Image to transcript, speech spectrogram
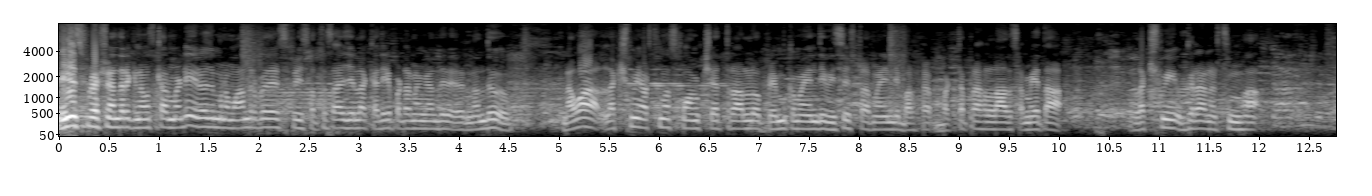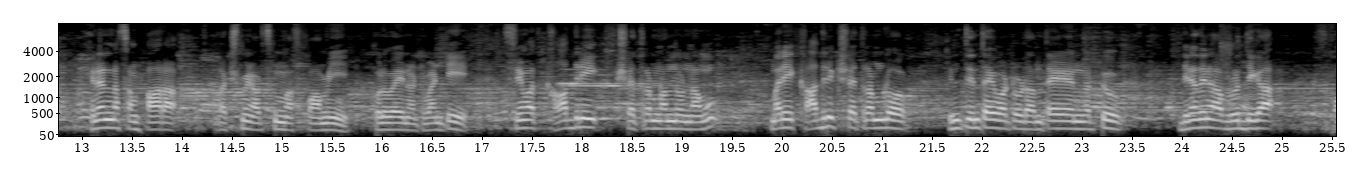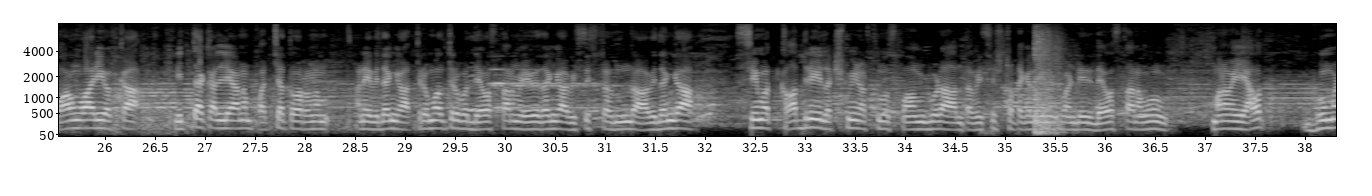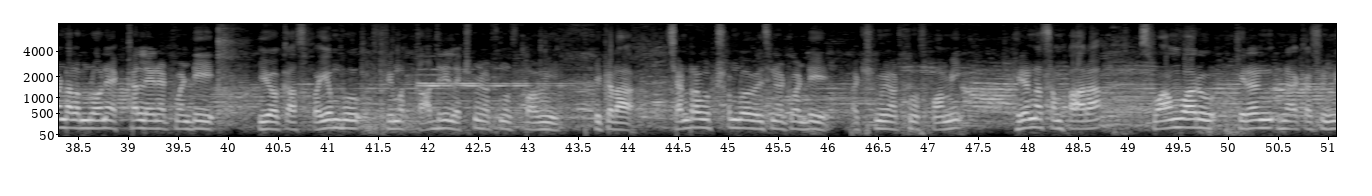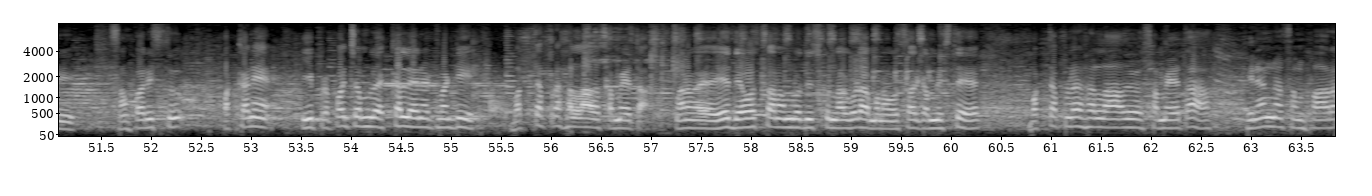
News fresh అందరికీ నమస్కారం అండి. ఈరోజు మనం ఆంధ్రప్రదేశ్ శ్రీ సత్యసాయి జిల్లా కదిరిపట్టణం నందు- నందు నవ లక్ష్మీ నరసింహస్వామి క్షేత్రాల్లో ప్రముఖమైంది విశిష్టమైంది భక్త భక్త ప్రహ్లాద సమేత లక్ష్మీ ఉగ్ర నరసింహ హిరణ్య సంహార లక్ష్మీ నరసింహస్వామి కొలువైనటువంటి శ్రీమద్ కాద్రి క్షేత్రం నందు ఉన్నాము. మరి కాద్రి క్షేత్రంలో ఇంతింతై వటుడు అంతే అన్నట్టు దినదిన అభివృద్ధిగా స్వామివారి యొక్క నిత్య కళ్యాణం పచ్చతోరణం అనే విధంగా తిరుమల తిరుపతి దేవస్థానం ఏ విధంగా విశిష్టత ఉందో ఆ విధంగా శ్రీమద్ కాద్రి లక్ష్మీ నరసింహస్వామి కూడా అంత విశిష్టత కలిగినటువంటి దేవస్థానము. మనం యావత్ భూమండలంలోనే ఎక్కలేనటువంటి ఈ యొక్క స్వయంభూ శ్రీమద్ కాద్రి లక్ష్మీ నరసింహస్వామి ఇక్కడ చంద్రవృక్షంలో వెలిసినటువంటి లక్ష్మీ నరసింహస్వామి హిరణ్య సంహార స్వామివారు హిరణ్యాకర్షుని సంహరిస్తూ పక్కనే ఈ ప్రపంచంలో ఎక్కలేనటువంటి భక్త ప్రహ్లాద సమేత మనం ఏ దేవస్థానంలో తీసుకున్నా కూడా మనం ఒకసారి గమనిస్తే భక్త ప్రహ్లాద సమేత హిరణ్య సంహార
